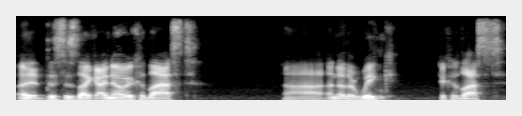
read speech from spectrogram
Uh, this is like I know it could last uh, another week. It could last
